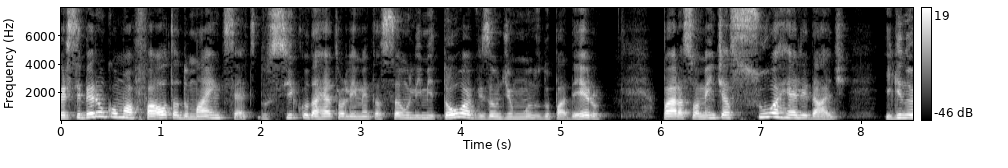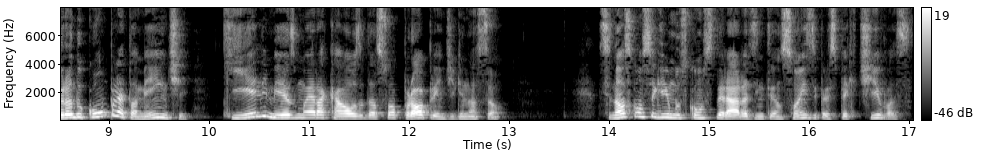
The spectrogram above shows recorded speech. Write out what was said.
Perceberam como a falta do mindset do ciclo da retroalimentação limitou a visão de mundo do padeiro para somente a sua realidade, ignorando completamente que ele mesmo era a causa da sua própria indignação. Se nós conseguirmos considerar as intenções e perspectivas,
